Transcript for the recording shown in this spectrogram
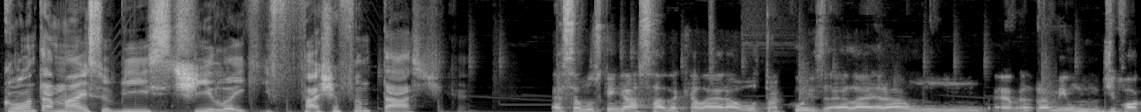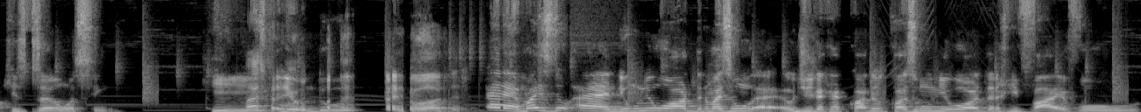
Conta mais sobre estilo aí, que faixa fantástica. Essa música é engraçada, que ela era outra coisa. Ela era um. Era meio um de rockzão, assim. Que mais pra quando... New, pra New Order. É, mas é, New, New Order, mas um, é, eu diria que é quase, quase um New Order revival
